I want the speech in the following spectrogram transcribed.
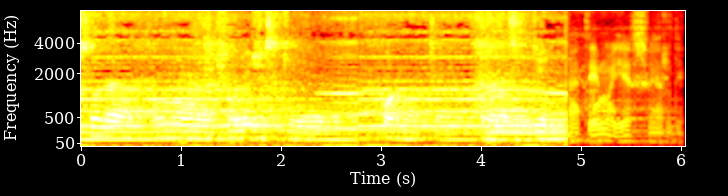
Условия вполне человеческие, кормят э, три раза в день. А ти моє серденько.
